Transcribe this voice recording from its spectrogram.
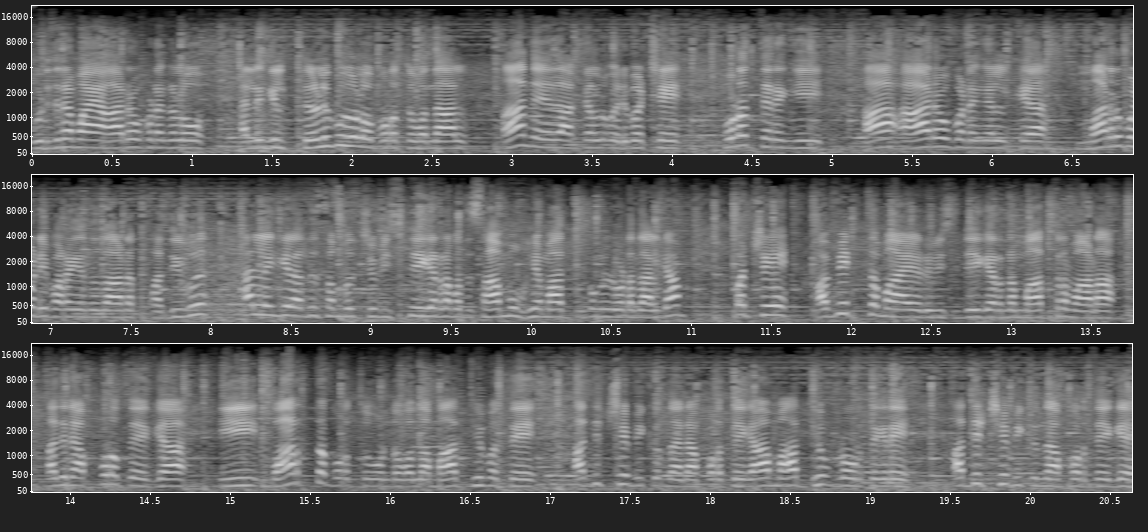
ഗുരുതരമായ ആരോപണങ്ങളോ അല്ലെങ്കിൽ തെളിവുകളോ പുറത്തു വന്നാൽ ആ നേതാക്കൾ ഒരുപക്ഷെ പുറത്തിറങ്ങി ആ ആരോപണങ്ങൾക്ക് മറുപടി പറയുന്നതാണ് പതിവ്. അല്ലെങ്കിൽ അത് സംബന്ധിച്ച് വിശദീകരണം അത് സാമൂഹ്യ മാധ്യമങ്ങളിലൂടെ നൽകാം. പക്ഷേ അവ്യക്തമായ ഒരു വിശദീകരണം മാത്രമാണ് അതിനപ്പുറത്തേക്ക് ഈ വാർത്ത പുറത്തു കൊണ്ടുവന്ന മാധ്യമത്തെ അധിക്ഷേപിക്കുന്നതിനപ്പുറത്തേക്ക് ആ മാധ്യമ പ്രവർത്തകരെ അധിക്ഷേപിക്കുന്ന അപ്പുറത്തേക്ക്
